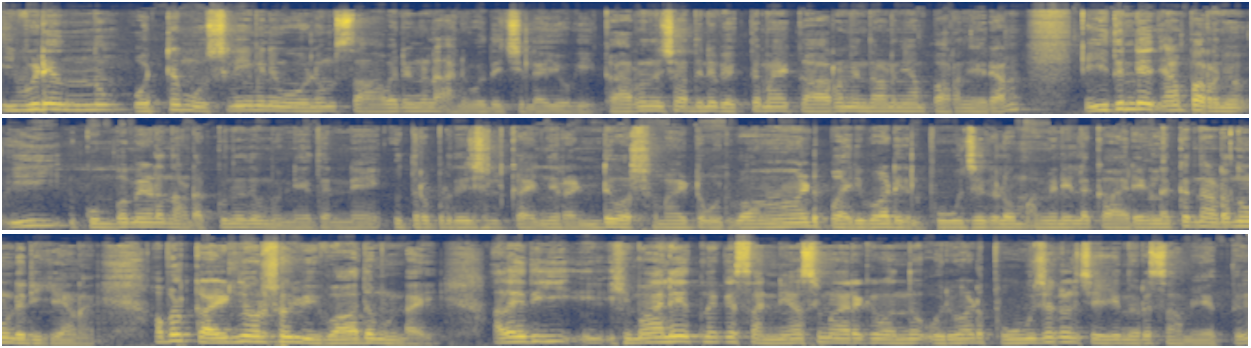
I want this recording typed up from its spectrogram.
ഇവിടെ ഒന്നും ഒറ്റ മുസ്ലിമിന് പോലും സ്ഥാപനങ്ങൾ അനുവദിച്ചില്ല യോഗി. കാരണം എന്ന് വെച്ചാൽ അതിന്റെ വ്യക്തമായ കാരണം എന്താണെന്ന് ഞാൻ പറഞ്ഞുതരാം. ഇതിന്റെ ഞാൻ പറഞ്ഞു ഈ കുംഭമേള നടക്കുന്നത് മുന്നേ തന്നെ ഉത്തർപ്രദേശിൽ കഴിഞ്ഞ രണ്ട് വർഷമായിട്ട് ഒരുപാട് പരിപാടികൾ പൂജകളും അങ്ങനെയുള്ള കാര്യങ്ങളൊക്കെ നടന്നുകൊണ്ടിരിക്കുകയാണ്. അപ്പോൾ കഴിഞ്ഞ വർഷം ഒരു വിവാദമുണ്ടായി. അതായത് ഈ ഹിമാലയത്തിനൊക്കെ സന്യാസിമാരൊക്കെ വന്ന് ഒരുപാട് പൂജകൾ ചെയ്യുന്ന ഒരു സമയത്ത്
